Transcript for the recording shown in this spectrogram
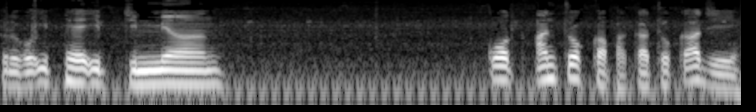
그리고 잎의 잎 뒷면 꽃 안쪽과 바깥쪽까지.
